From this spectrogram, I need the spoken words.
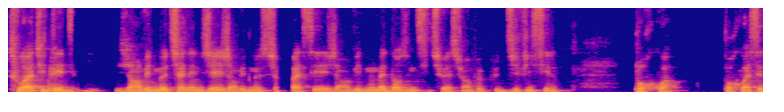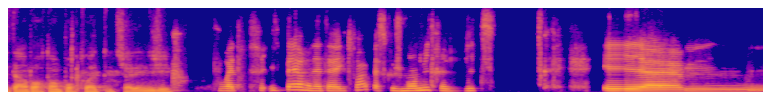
Toi, tu t'es mm. dit, j'ai envie de me challenger, j'ai envie de me surpasser, j'ai envie de me mettre dans une situation un peu plus difficile. Pourquoi? Pourquoi c'était important pour toi de te challenger? Pour être hyper honnête avec toi, parce que je m'ennuie très vite. Et, euh,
